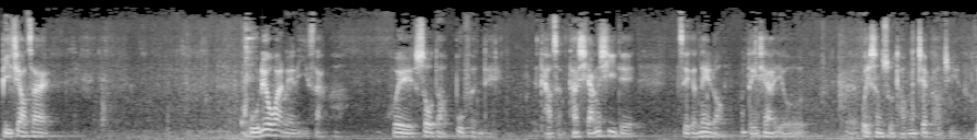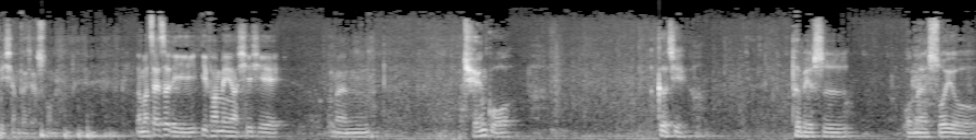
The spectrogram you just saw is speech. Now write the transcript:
比较在五六万元以上啊，会受到部分的调整。它详细的这个内容，等一下由呃卫生署同健保局会向大家说明。那么在这里，一方面要谢谢我们全国各界啊，特别是。我们所有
